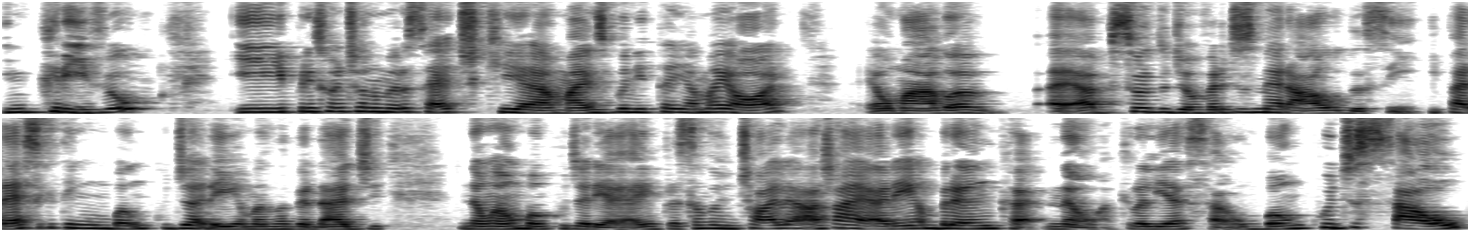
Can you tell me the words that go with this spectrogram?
incrível, e principalmente a número 7, que é a mais bonita e a maior, é uma água é absurdo de um verde esmeralda, assim. E parece que tem um banco de areia, mas na verdade não é um banco de areia. A impressão que a gente olha, acha, ah, é areia branca. Não, aquilo ali é sal. Um banco de sal,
